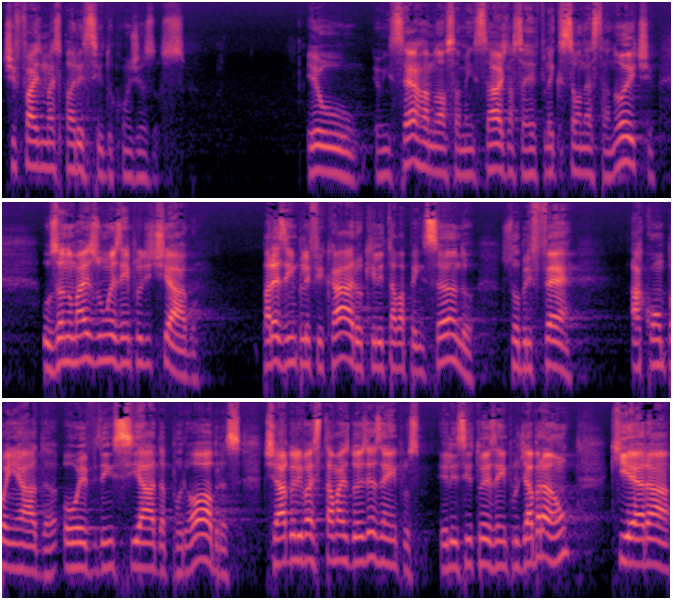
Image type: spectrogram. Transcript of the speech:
te faz mais parecido com Jesus? Eu, eu encerro a nossa mensagem, nossa reflexão nesta noite, usando mais um exemplo de Tiago, para exemplificar o que ele estava pensando sobre fé acompanhada ou evidenciada por obras. Tiago ele vai citar mais dois exemplos. Ele cita o exemplo de Abraão, que era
